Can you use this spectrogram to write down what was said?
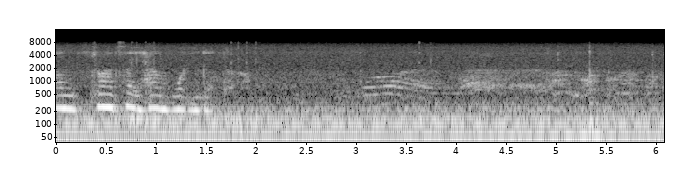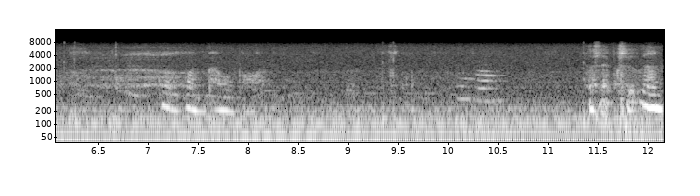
and say how what you get. One power bar. Let's exit then.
